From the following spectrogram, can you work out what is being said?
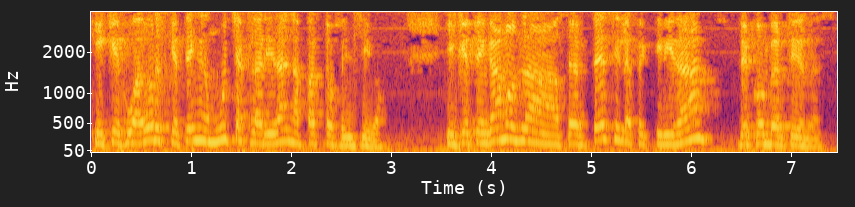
y que jugadores que tengan mucha claridad en la parte ofensiva y que tengamos la certeza y la efectividad de convertirlas.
